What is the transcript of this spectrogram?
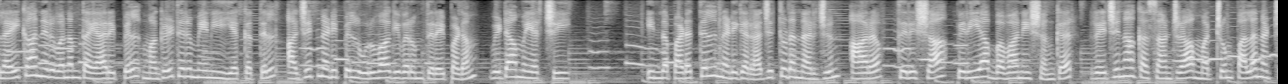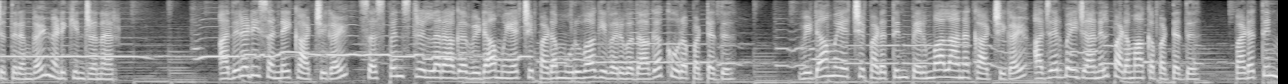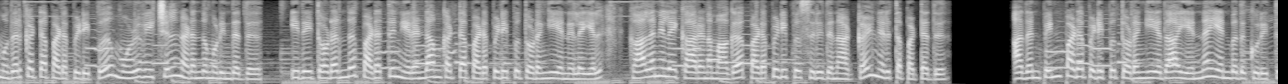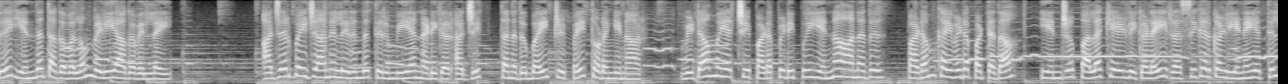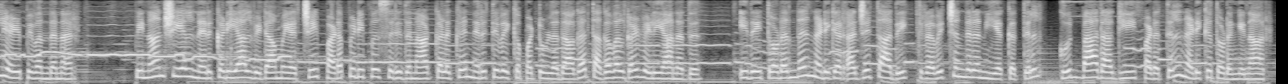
Lyca நிறுவனம் தயாரிப்பில் மகிழ் திருமேனி இயக்கத்தில் அஜித் நடிப்பில் உருவாகி வரும் திரைப்படம் விடாமுயற்சி. இந்த படத்தில் நடிகர் அஜித்துடன் அர்ஜுன் ஆரவ் திரிஷா பிரியா பவானி சங்கர் ரெஜினா கசாண்ட்ரா மற்றும் பல நட்சத்திரங்கள் நடிக்கின்றனர். அதிரடி சண்டை காட்சிகள் சஸ்பென்ஸ் த்ரில்லராக விடாமுயற்சி படம் உருவாகி வருவதாக கூறப்பட்டது. விடாமுயற்சி படத்தின் பெரும்பாலான காட்சிகள் அஜர்பைஜானில் படமாக்கப்பட்டது. படத்தின் முதற்கட்ட படப்பிடிப்பு முழுவீச்சில் நடந்து முடிந்தது. இதைத் தொடர்ந்து படத்தின் இரண்டாம் கட்ட படப்பிடிப்பு தொடங்கிய நிலையில் காலநிலை காரணமாக படப்பிடிப்பு சிறிது நாட்கள் நிறுத்தப்பட்டது. அதன் பின் படப்பிடிப்பு தொடங்கியதா என்ன என்பது குறித்து எந்த தகவலும் வெளியாகவில்லை. அஜர்பைஜானில் இருந்து திரும்பிய நடிகர் அஜித் தனது பைக் ட்ரிப்பை தொடங்கினார். விடாமுயற்சி படப்பிடிப்பு என்ன ஆனது? படம் கைவிடப்பட்டதா? என்று பல கேள்விகளை ரசிகர்கள் இணையத்தில் எழுப்பி வந்தனர். பினான்சியல் நெருக்கடியால் விடாமுயற்சி படப்பிடிப்பு சிறிது நாட்களுக்கு நிறுத்தி வைக்கப்பட்டுள்ளதாக தகவல்கள் வெளியானது. இதைத் தொடர்ந்து நடிகர் அஜித் ஆதிக் ரவிச்சந்திரன் இயக்கத்தில் குட் பேட் அக்லி படத்தில் நடிக்கத் தொடங்கினார்.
